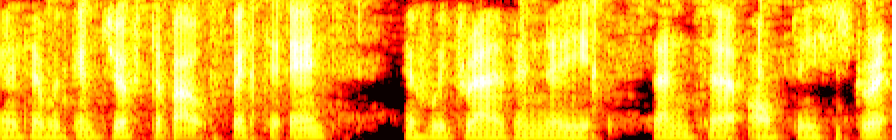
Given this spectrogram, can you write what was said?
Okay, so we can just about fit it in if we drive in the centre of the strip.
